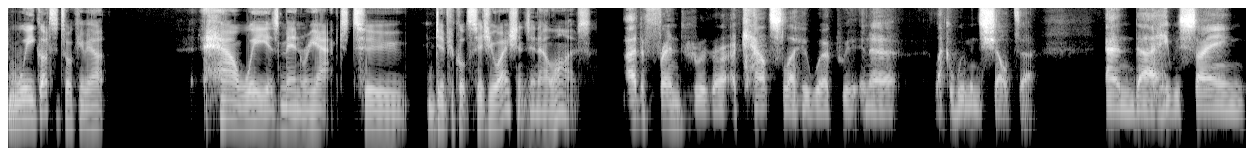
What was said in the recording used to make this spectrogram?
We got to talking about how we as men react to difficult situations in our lives. I had a friend who was a counselor who worked with in a like a women's shelter, and uh, he was saying,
